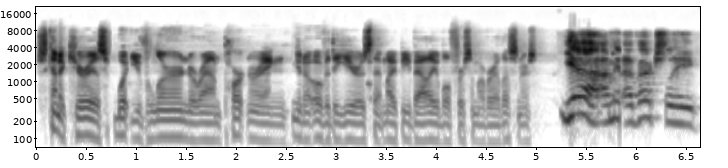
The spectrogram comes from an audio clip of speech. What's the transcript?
Just kind of curious what you've learned around partnering, you know, over the years that might be valuable for some of our listeners? Yeah, I mean, I've actually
